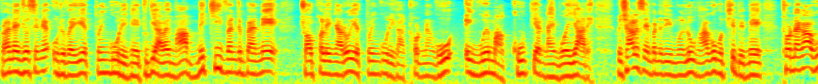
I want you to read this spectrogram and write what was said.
Brandon Johnson နဲ့ Oliver ရဲ့တွင်းကိုတွေနဲ့ဒုတိယပိုင်းမှာ Mickey Van de Ven နဲ့ ဂျော်ဖလင်ညာတို့ရဲ့တွင်းကိုတွေကထော်တနန်ကိုအိမ်ခွင်းမှာဂိုးပြတ်နိုင်ပွဲရတယ်။ရီချာလဆန်ပန်နတီဝင်လို့၅ဂိုးမဖြစ်ပေမဲ့ထော်တနန်ကအခု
